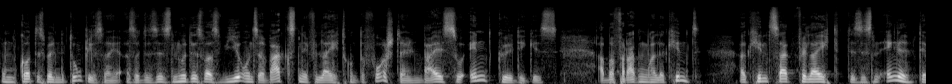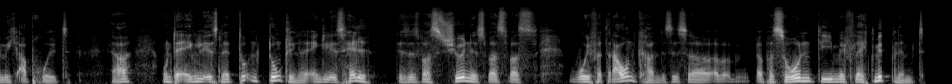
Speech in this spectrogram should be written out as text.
um Gottes Willen nicht dunkel sein. Also das ist nur das, was wir uns Erwachsene vielleicht darunter vorstellen, weil es so endgültig ist. Aber fragen mal ein Kind. Ein Kind sagt vielleicht, das ist ein Engel, der mich abholt. Ja, und der Engel ist nicht dunkel, der Engel ist hell. Das ist was Schönes, was, was, wo ich vertrauen kann. Das ist eine, eine Person, die mir vielleicht mitnimmt.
